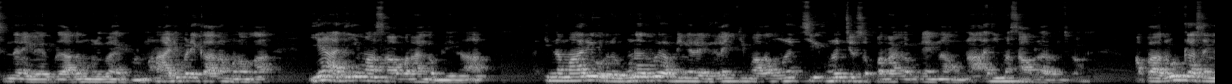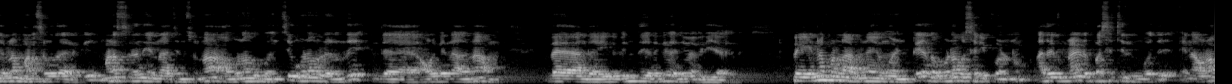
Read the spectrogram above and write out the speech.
சிந்தனைகள் ஏற்படுது அதன் மூலிமா ஏற்படும். ஆனால் அடிப்படை காரணம் உணவு தான் ஏன் அதிகமாக சாப்பிட்றாங்க அப்படின்னா இந்த மாதிரி ஒரு உணர்வு அப்படிங்கிற நிலைக்குமாக உணர்ச்சி உணர்ச்சி வசப்படுறாங்க அப்படின்னா என்ன ஆகும்னா அதிகமாக சாப்பிட ஆரம்பிச்சிருவாங்க. அப்போ ரூட் காசுங்கிறதுலாம் மனசில் தான் இருக்குது மனசுலேருந்து என்ன ஆச்சுன்னு சொன்னால் உணவுக்கு வந்துச்சு உணவுலேருந்து இந்த அவங்களுக்கு என்ன ஆகுதுன்னா வே அந்த இது விந்து எனக்கு அதிகமாக வெளியாகுது. இப்போ என்ன பண்ணலாம் அப்படின்னா இவங்க வந்துட்டு அந்த உணவை சரி பண்ணணும். அதுக்கு முன்னாடி இந்த பசிச்சிருக்கும் போது என்ன ஆகுனா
